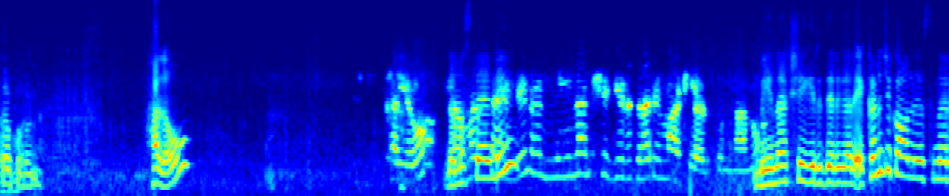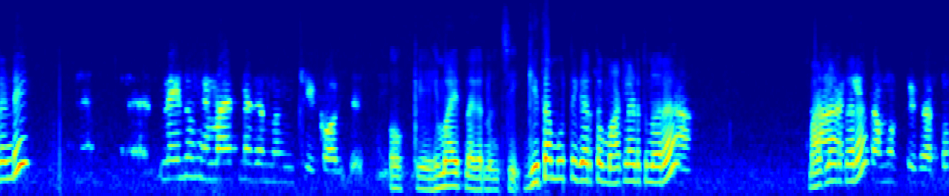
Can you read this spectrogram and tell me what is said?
తప్పకుండా. హలో? హలో నమస్తే అండి. నేను మీనాక్షి గిరిధారి మాట్లాడుతున్నాను. మీనాక్షి గిరిధర్ గారు ఎక్కడి నుంచి కాల్ చేస్తున్నారండి? నేను హిమాయత్ నగర్ నుంచి కాల్ చేస్తున్నాను. ఓకే హిమాయత్ నగర్ నుంచి. గీతామూర్తి గారితో మాట్లాడుతున్నారా. మాట్లాడతారా? గీతామూర్తి గారితో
